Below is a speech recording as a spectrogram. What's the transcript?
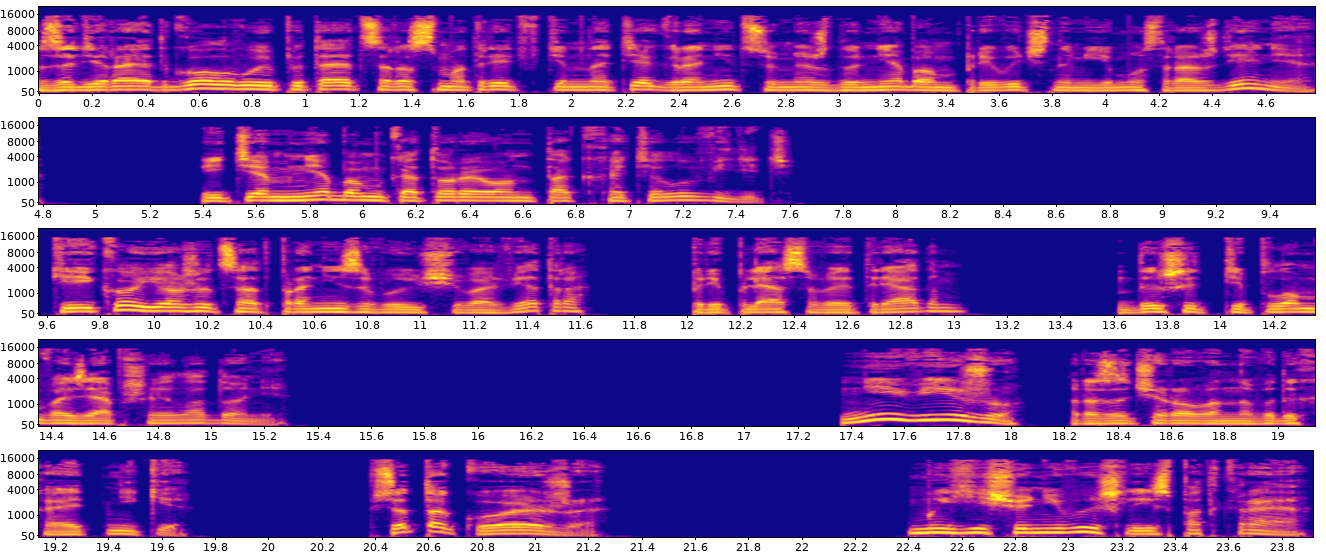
задирает голову и пытается рассмотреть в темноте границу между небом, привычным ему с рождения, и тем небом, которое он так хотел увидеть. Кейко ежится от пронизывающего ветра, приплясывает рядом, дышит теплом возявшей ладони. «Не вижу», — разочарованно выдыхает Ники. «Все такое же». «Мы еще не вышли из-под края.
